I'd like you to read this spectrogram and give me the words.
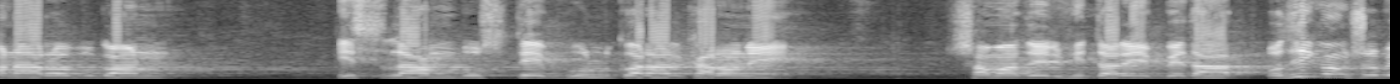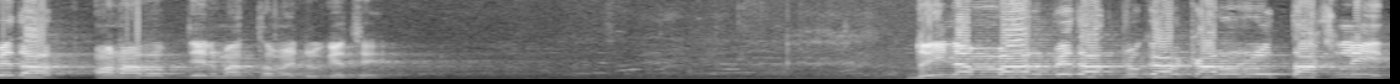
অনারবগণ ইসলাম বুঝতে ভুল করার কারণে সমাজের ভিতরে বেদাত, অধিকাংশ বেদাত অনারবদের মাধ্যমে ঢুকেছে। দুই নাম্বার বেদাত ঢুকার কারণ হলো তাকলিদ।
